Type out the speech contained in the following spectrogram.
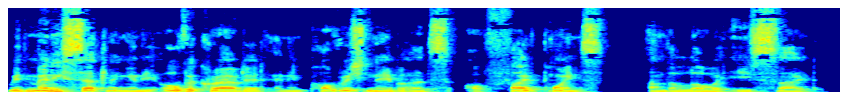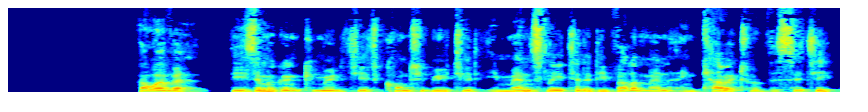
with many settling in the overcrowded and impoverished neighborhoods of Five Points on the Lower East Side. However, these immigrant communities contributed immensely to the development and character of the city,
